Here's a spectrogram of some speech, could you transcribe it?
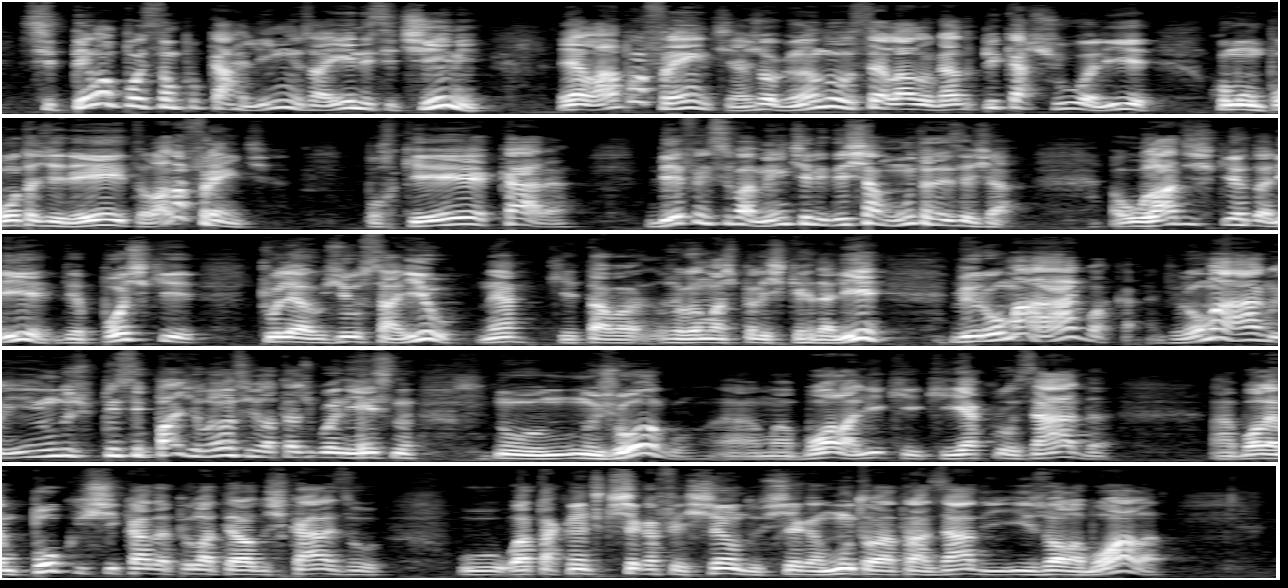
Se tem uma posição pro Carlinhos aí nesse time, é lá pra frente, é jogando, sei lá, no lugar do Pikachu ali, como um ponta direito, lá na frente. Porque, cara, defensivamente ele deixa muito a desejar. O lado esquerdo ali, depois que, que o Léo Gil saiu, né, que tava jogando mais pela esquerda ali, virou uma água, cara, virou uma água. E um dos principais lances do Atlético Goianiense no, no, no jogo, é uma bola ali que, que é cruzada, a bola é um pouco esticada pelo lateral dos caras, o, o, o atacante que chega fechando, chega muito atrasado e, e isola a bola.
